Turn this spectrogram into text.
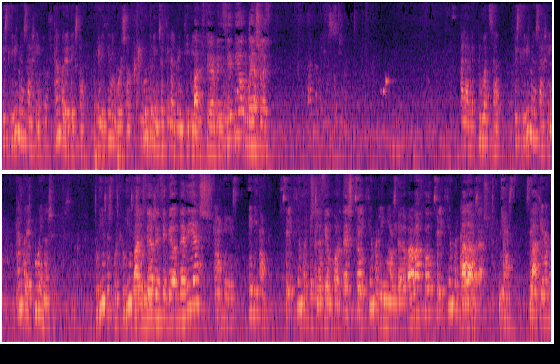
Escribir mensaje. Campo de texto. Edición en curso. Punto de inserción al principio. Vale, estoy al principio. Voy a seleccionar. Palabra. WhatsApp. Escribir mensaje. Campo de. Buenos. Días después. Días Vale, dos estoy al principio de días. Caracteres. Editar. Selección por texto. Selección por texto. Selección por líneas. Un dedo para abajo. Selección por palabras. palabras. Días. Vale. Seleccionado.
